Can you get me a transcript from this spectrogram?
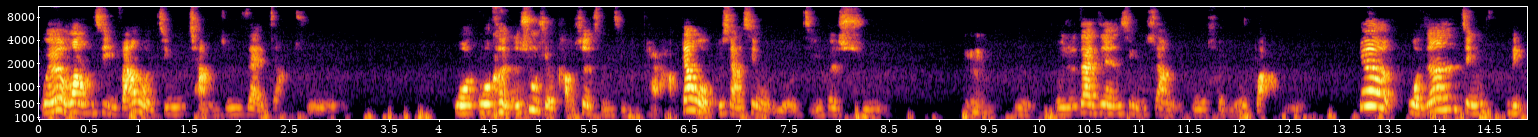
我有点忘记，反正我经常就是在讲说，我我可能数学考试的成绩不太好，但我不相信我逻辑会输。嗯嗯，我觉得在这件事情上我很有把握，因为我真的是经理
